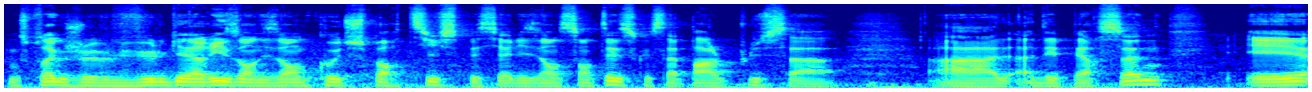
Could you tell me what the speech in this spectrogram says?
C'est pour ça que je vulgarise en disant coach sportif spécialisé en santé, parce que ça parle plus à, à, des personnes. Et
